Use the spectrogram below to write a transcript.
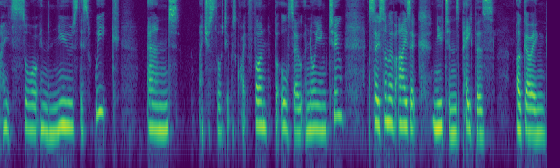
I saw in the news this week, and I just thought it was quite fun, but also annoying too. So, some of Isaac Newton's papers are going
